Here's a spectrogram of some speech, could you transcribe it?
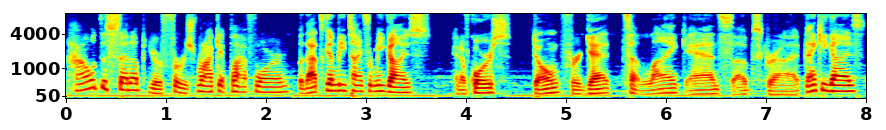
how to set up your first rocket platform. But that's going to be time for me, guys. And of course, don't forget to like and subscribe. Thank you guys.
